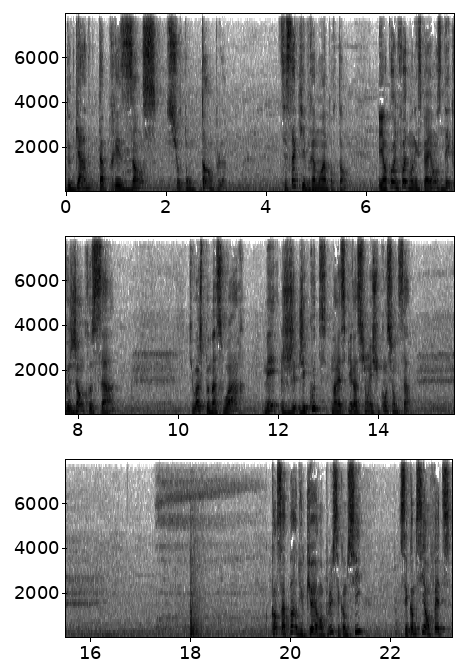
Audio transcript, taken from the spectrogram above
de garder ta présence sur ton temple. C'est ça qui est vraiment important. Et encore une fois, de mon expérience, dès que j'ancre ça, tu vois, je peux m'asseoir, mais j'écoute ma respiration et je suis conscient de ça. Quand ça part du cœur en plus, c'est comme si c'est comme si en fait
